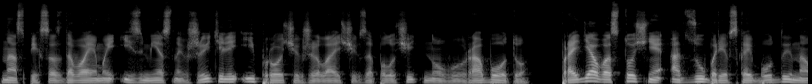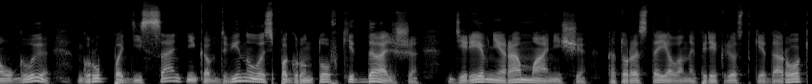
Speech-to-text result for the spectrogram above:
наспех создаваемые из местных жителей и прочих желающих заполучить новую работу. Пройдя восточнее от Зубаревской Буды на углы, группа десантников двинулась по грунтовке дальше, к деревне Романище, которая стояла на перекрестке дорог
